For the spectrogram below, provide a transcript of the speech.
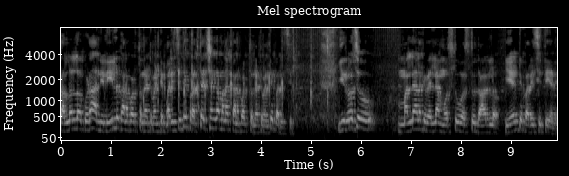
కళ్ళల్లో కూడా అన్ని నీళ్ళు కనపడుతున్నటువంటి పరిస్థితి ప్రత్యక్షంగా మనకు కనపడుతున్నటువంటి పరిస్థితి. ఈరోజు మల్లెలకు వెళ్ళాం వస్తూ వస్తూ దారిలో. ఏంటి పరిస్థితి అని.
